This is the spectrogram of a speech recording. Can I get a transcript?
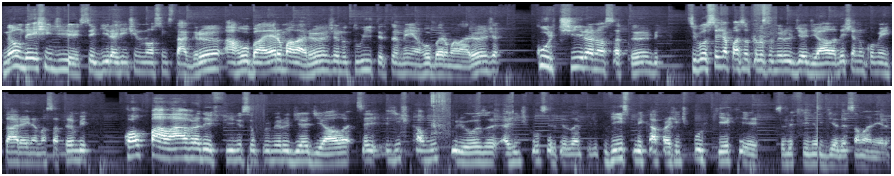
Não deixem de seguir a gente no nosso Instagram, arroba era uma laranja, no Twitter também, arroba era uma laranja. Curtir a nossa thumb. Se você já passou pelo primeiro dia de aula, deixa num comentário aí na nossa thumb qual palavra define o seu primeiro dia de aula? Se a gente ficar muito curioso, a gente com certeza vai pedir, vir explicar pra gente por que, que você define esse dia dessa maneira.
